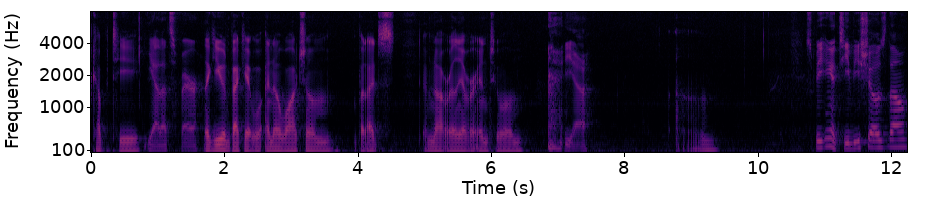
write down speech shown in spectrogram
cup of tea. Yeah, that's fair. Like you and Beckett, I know watch them, but I just am not really ever into them. yeah. Um, Speaking of TV shows, though,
